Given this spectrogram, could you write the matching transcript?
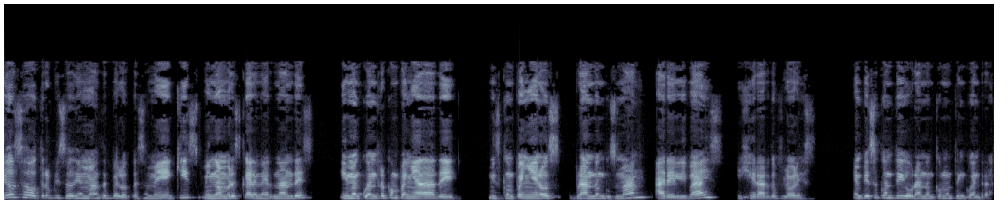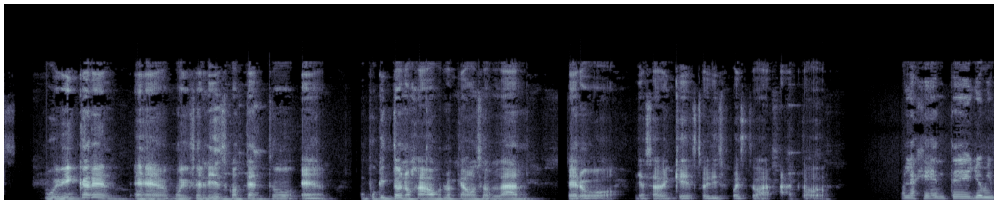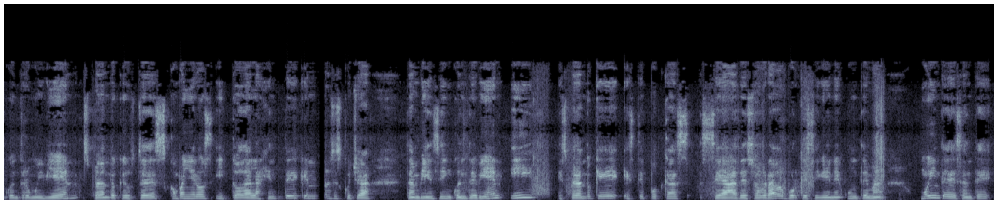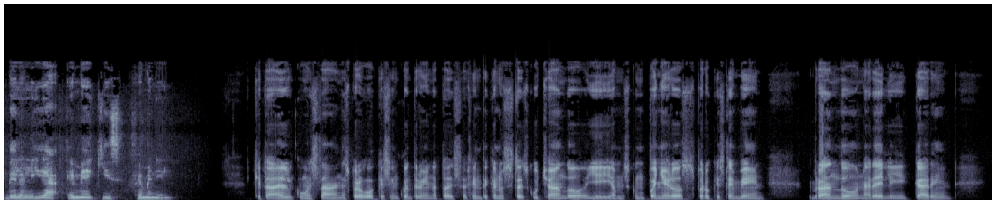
Bienvenidos a otro episodio más de Pelotas MX. Mi nombre es Karen Hernández y me encuentro acompañada de mis compañeros Brandon Guzmán, Areli Valls y Gerardo Flores. Empiezo contigo, Brandon. ¿Cómo te encuentras? Muy bien, Karen. Eh, muy feliz, contento, eh, un poquito enojado por lo que vamos a hablar, pero ya saben que estoy dispuesto a, a todo. Hola gente, yo me encuentro muy bien, esperando que ustedes compañeros y toda la gente que nos escucha también se encuentre bien y esperando que este podcast sea de su agrado porque se viene un tema muy interesante de la Liga MX femenil. ¿Qué tal? ¿Cómo están? Espero que se encuentre bien a toda esta gente que nos está escuchando y a mis compañeros, espero que estén bien. Brandon, Areli, Karen.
